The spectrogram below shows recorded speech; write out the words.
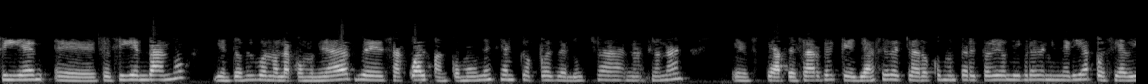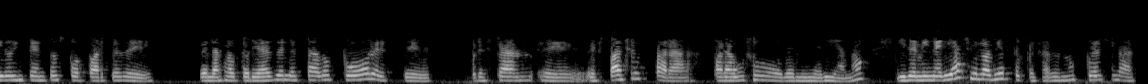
siguen eh, se siguen dando y entonces bueno la comunidad de Zacualpan como un ejemplo pues de lucha nacional este a pesar de que ya se declaró como un territorio libre de minería pues sí ha habido intentos por parte de, de las autoridades del estado por este prestar eh, espacios para para uso de minería no y de minería cielo abierto que sabemos pues las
